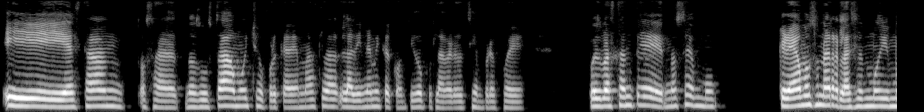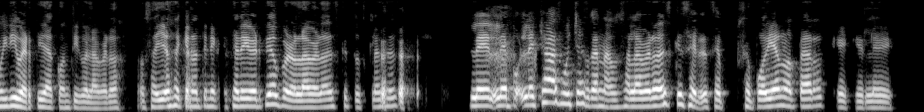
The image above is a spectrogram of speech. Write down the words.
y estaban, o sea, nos gustaba mucho porque además la, la, dinámica contigo, pues la verdad siempre fue, pues bastante, no sé, creamos una relación muy, muy divertida contigo, la verdad. O sea, yo sé que no tiene que ser divertido, pero la verdad es que tus clases le, le, le echabas muchas ganas. O sea, la verdad es que se, se, se podía notar que, que, le,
